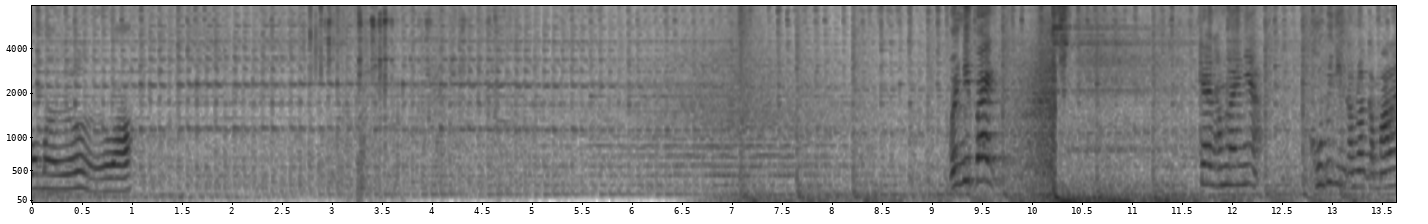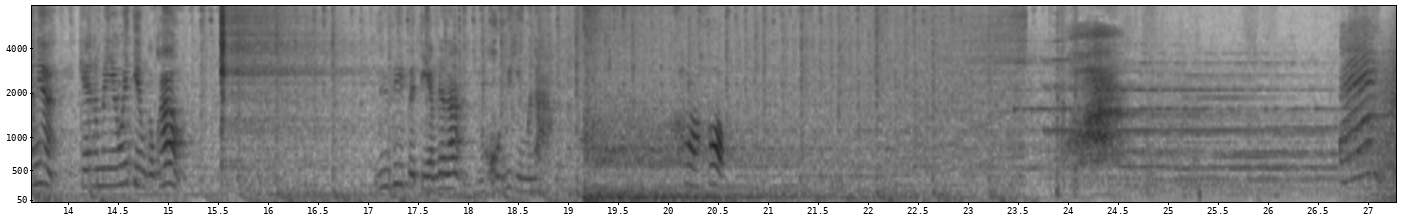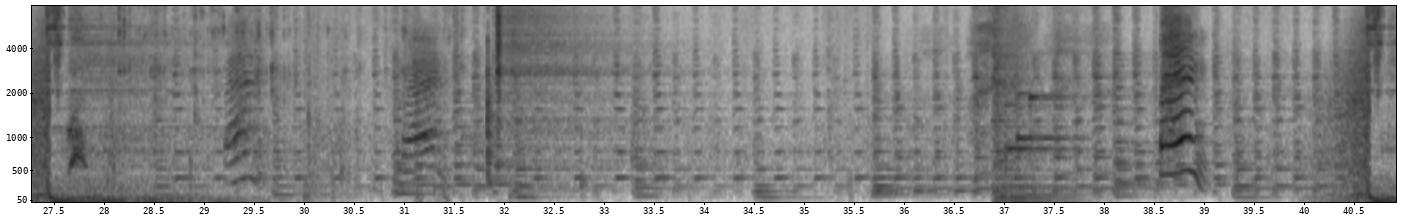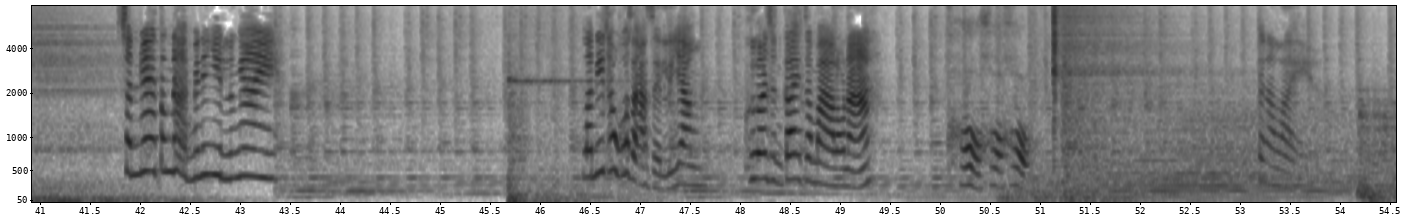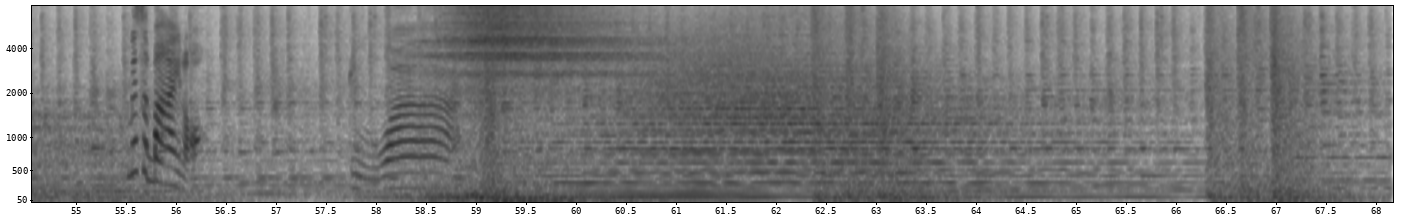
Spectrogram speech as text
เข้ามาเรื่องหรือวะเฮ้ยนี่แป้งแกทำอะไรเนี่ยคุณผู้หญิงกำลังกลับมาแล้วเนี่ย แกทำไมยังไม่เตรียมกับข้าว รีบๆไปเตรียมได้ล้วเดี๋ยวคุณผู้หญิงมาด่าค่ะค่ะแแล้วนี่ทำความสะอาดเสร็จหรือยัง เพื่อนฉันใกล้จะมาแล้วนะค่ะค่ะค่ะเป็นอะไรอะไม่สบายเหรอ หรือว่า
